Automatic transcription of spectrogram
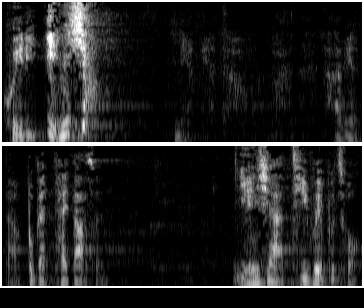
慧力言下，没有没有到，还没有到，不敢太大声。言下体会不错。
